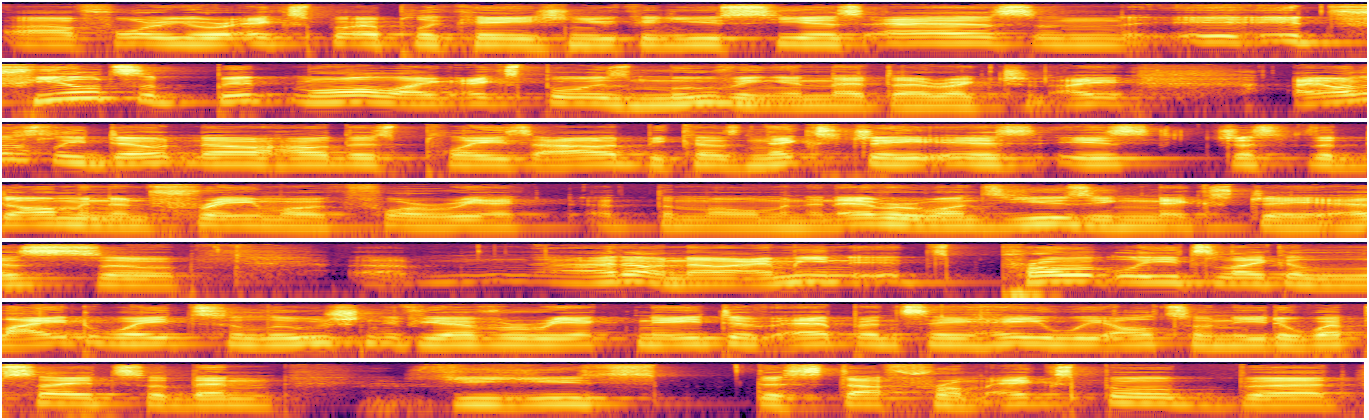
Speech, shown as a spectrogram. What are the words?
uh, for your expo application you can use css and it, it, feels a bit more like expo is moving in that direction i i honestly don't know how this plays out because nextjs is, is just the dominant framework for react at the moment and everyone's using nextjs so um, I don't know. I mean, it's probably it's like a lightweight solution if you have a React Native app and say, "Hey, we also need a website." So then you use the stuff from Expo, but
